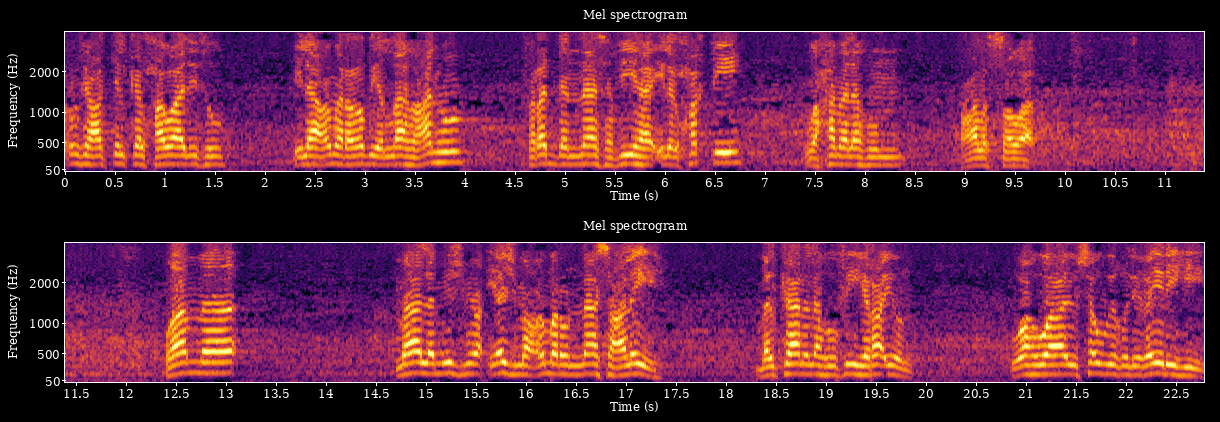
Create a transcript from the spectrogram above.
رفعت تلك الحوادث إلى عمر رضي الله عنه فرد الناس فيها إلى الحق وحملهم على الصواب. وأما ما لم يجمع, يجمع عمر الناس عليه بل كان له فيه رأي وهو يسوغ لغيره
